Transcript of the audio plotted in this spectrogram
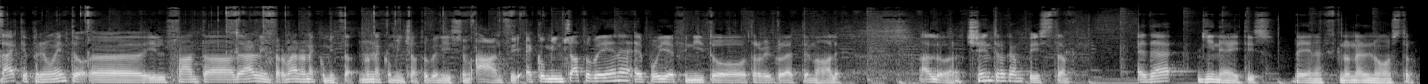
Dai che per il momento eh, il Fanta Adrenaline per me non è, cominciato, non è cominciato benissimo, anzi è cominciato bene e poi è finito tra virgolette male. Allora, centrocampista ed è Gineitis, bene, non è il nostro.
